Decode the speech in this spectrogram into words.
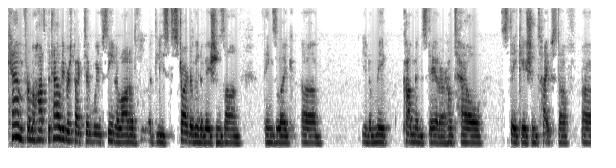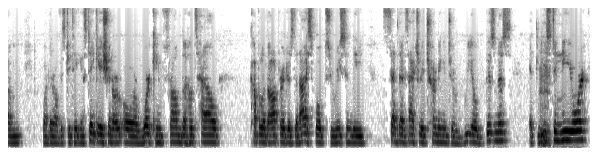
Cam, from a hospitality perspective, we've seen a lot of at least start of innovations on things like, um, you know, make come and stay at our hotel, staycation type stuff. Um, whether obviously taking a staycation or, or working from the hotel. A couple of the operators that I spoke to recently said that it's actually turning into a real business, at mm-hmm. least in New York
